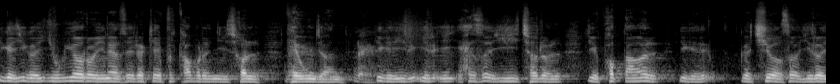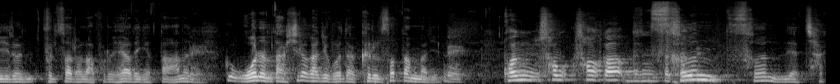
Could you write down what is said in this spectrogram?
이게 이거 6.25로 인해서 이렇게 불타버린 이 절 대웅전 네. 이게 이, 이, 이 해서 이 절을 이 법당을 이게 그 지어서 이러 이런 불사를 앞으로 해야 되겠다 하는 네. 그 원을 다 실어가지고 거기다 글을 썼단 말이에요. 네. 권 서, 서가 무슨 서자? 선, 선, 네, 착.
